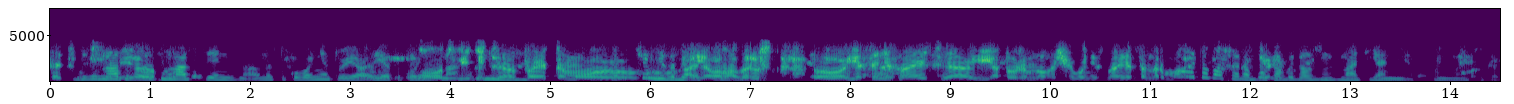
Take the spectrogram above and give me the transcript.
С всеми 12, я 18, работал. я не знаю, у нас такого нету, я, я такого Ну, не вот знаю. видите, поэтому... Ну, зачем мне А я вам говорю, что, э, если не знаете, я тоже много чего не знаю, это Ну, нормально. это ваша работа, Интересно. вы должны знать, я нет, понимаете, как.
